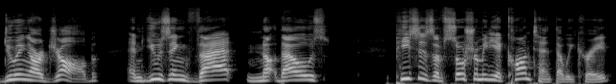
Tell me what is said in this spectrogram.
doing our job and using that no, those pieces of social media content that we create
